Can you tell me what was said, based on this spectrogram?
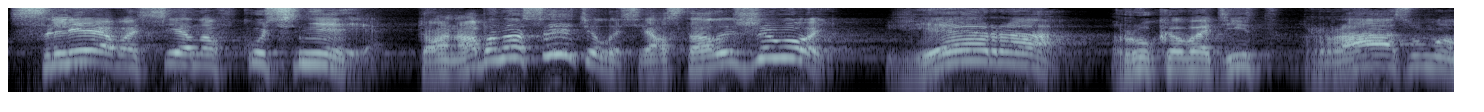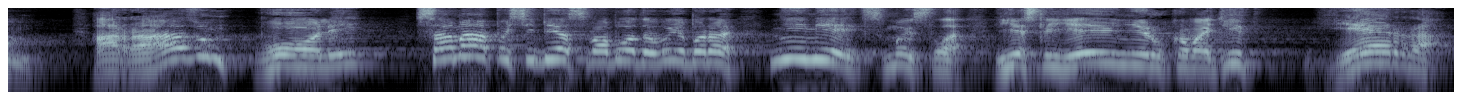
слева сено вкуснее, то она бы насытилась и осталась живой. Вера руководит разумом, а разум – волей. Сама по себе свобода выбора не имеет смысла, если ею не руководит вера.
